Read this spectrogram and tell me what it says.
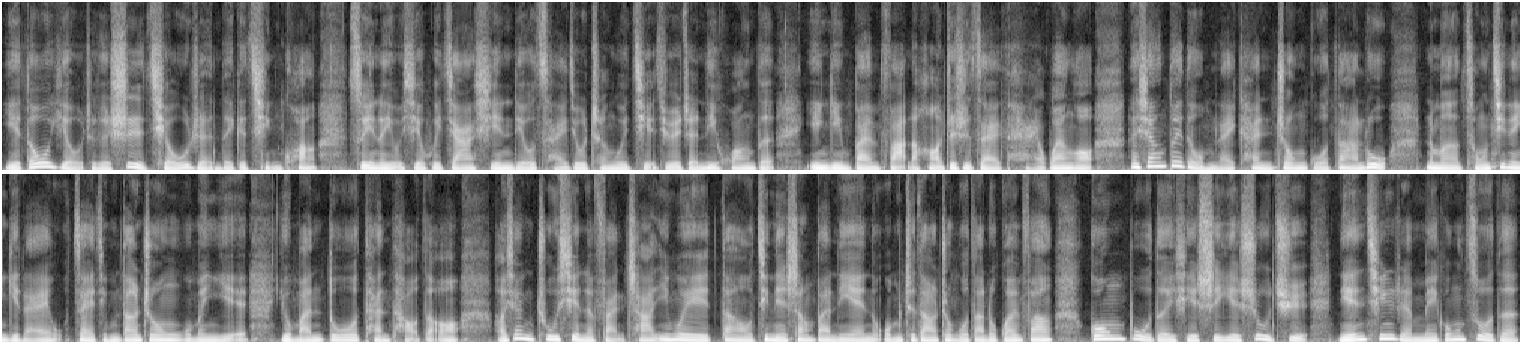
也都有这个事求人的一个情况。所以呢，有些会加薪留才，就成为解决人力方的因应办法了哈，这是在台湾哦。那相对的，我们来看中国大陆。那么从今年以来，在节目当中，我们也有蛮多探讨的哦。好像出现了反差，因为到今年上半年，我们知道中国大陆官方公布的一些失业数据，年轻人没工作的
